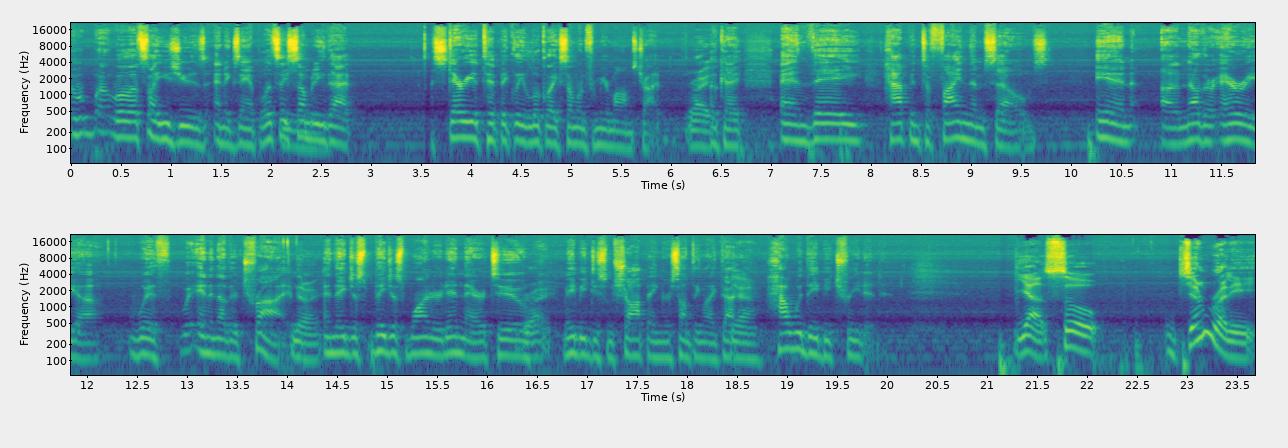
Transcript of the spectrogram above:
well let's not use you as an example let's say Mm-hmm. somebody that stereotypically look like someone from your mom's tribe right okay and they happen to find themselves in another area with in another tribe Right. and they just they just wandered in there to Right. maybe do some shopping or something like that Yeah. how would they be treated Yeah, so generally,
